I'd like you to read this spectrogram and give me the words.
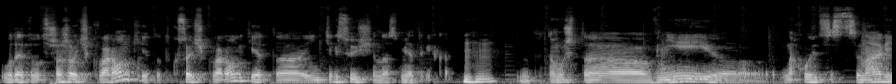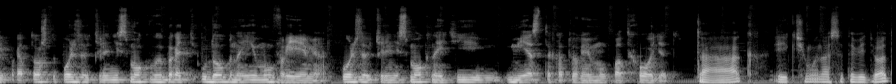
вот этот вот шажочек воронки, этот кусочек воронки, это интересующая нас метрика. Ну, Потому что в ней э, находится сценарий про то, что пользователь не смог выбрать удобное ему время. Пользователь не смог найти место, которое ему подходит. Так, и к чему нас это ведет?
